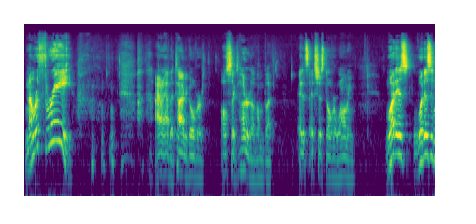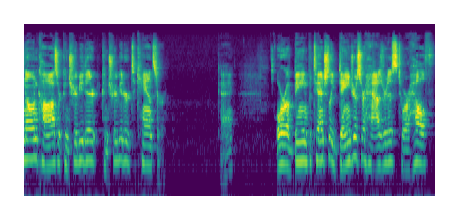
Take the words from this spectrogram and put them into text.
Number three, I don't have the time to go over all 600 of them, but it's, it's just overwhelming. What is, what is a known cause or contributor, contributor to cancer? Okay. Or of being potentially dangerous or hazardous to our health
